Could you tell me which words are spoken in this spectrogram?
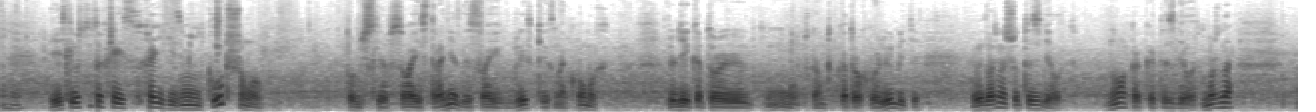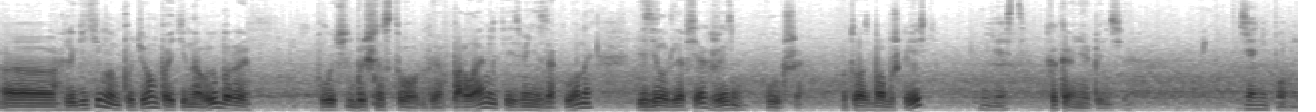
Угу. Если вы что-то хотите изменить к лучшему, в том числе в своей стране, для своих близких, знакомых, людей, которые, ну, скажем, которых вы любите, вы должны что-то сделать. Ну, а как это сделать? Можно э, легитимным путем пойти на выборы, получить большинство, например, в парламенте, изменить законы и сделать для всех жизнь лучше. Вот у вас бабушка есть? Есть. Какая у нее пенсия? Я не помню.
